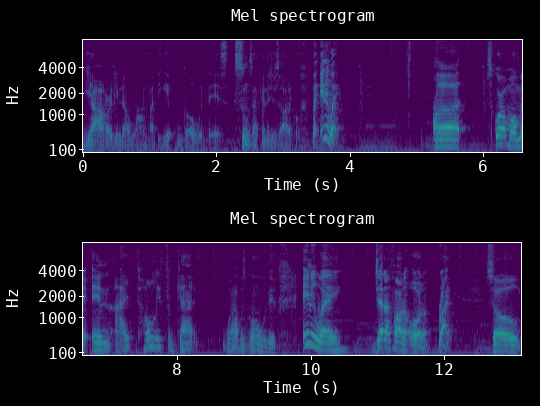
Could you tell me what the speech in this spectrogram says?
y'all already know where I'm about to get go with this as soon as I finish this article. But anyway, uh, squirrel moment, and I totally forgot where I was going with this. Anyway, Jedi Fallen Order, right? So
